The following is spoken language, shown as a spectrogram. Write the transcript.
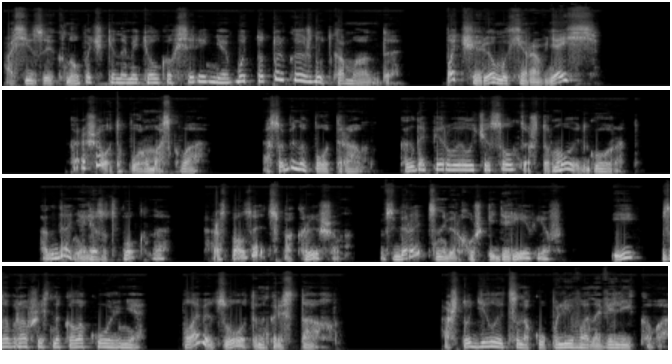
А сизые кнопочки на метелках сирени будто только и ждут команды. «По черемухе равняйсь!» Хорошо в эту пору Москва, особенно по утрам, когда первые лучи солнца штурмуют город. Когда они лезут в окна, расползаются по крышам, взбираются на верхушки деревьев и, забравшись на колокольне, плавят золото на крестах. А что делается на куполе Ивана Великого?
